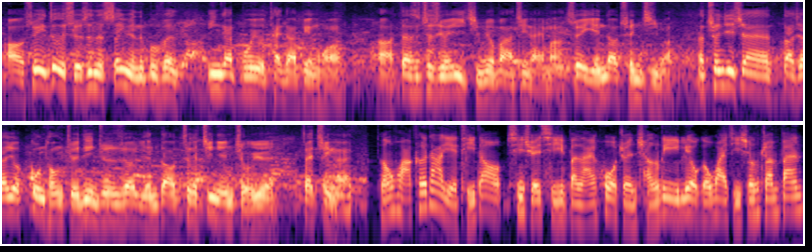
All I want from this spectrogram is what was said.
啊，所以这个学生的生源的部分应该不会有太大变化啊。但是就是因为疫情没有办法进来嘛，所以延到春季嘛。那春季现在大家又共同决定，就是说延到这个今年九月再进来。龙华科大也提到，新学期本来获准成立六个外籍生专班，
